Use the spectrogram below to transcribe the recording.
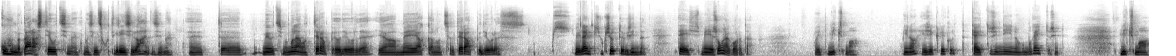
kuhu me pärast jõudsime, kui me selle suhtekriisi lahendasime, et äh, me jõudsime mõlemad terapeudi juurde ja me ei hakanud seal terapeudi juures, me ei läinudki siukse jutuga sinna, et tee siis meie suhe korda vaid miks ma, mina isiklikult käitusin nii, nagu ma käitusin. miks ma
